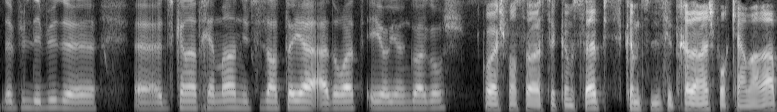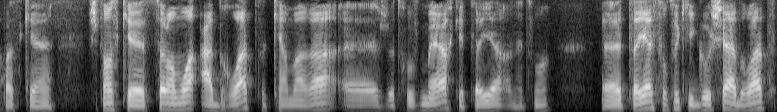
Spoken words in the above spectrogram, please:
depuis le début de, du camp d'entraînement en utilisant Toya à droite et Oyongo à gauche. Ouais, je pense que c'est comme ça. Puis comme tu dis, c'est très dommage pour Camara parce que je pense que selon moi, à droite, Camara, euh, je le trouve meilleur que Toya, honnêtement. Euh, Toya, surtout qui est gaucher à droite,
